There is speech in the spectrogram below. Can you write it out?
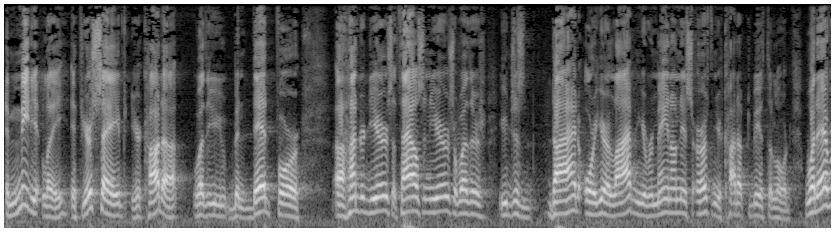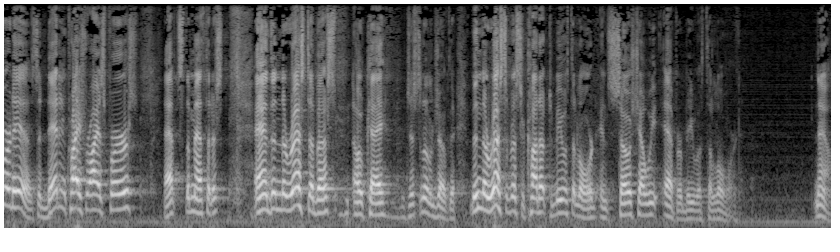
immediately, if you're saved, you're caught up, whether you've been dead for a hundred years, a thousand years, or whether you just died or you're alive and you remain on this earth and you're caught up to be with the Lord. Whatever it is, the dead in Christ rise first. That's the Methodist. And then the rest of us, okay, just a little joke there. Then the rest of us are caught up to be with the Lord, and so shall we ever be with the Lord. Now,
